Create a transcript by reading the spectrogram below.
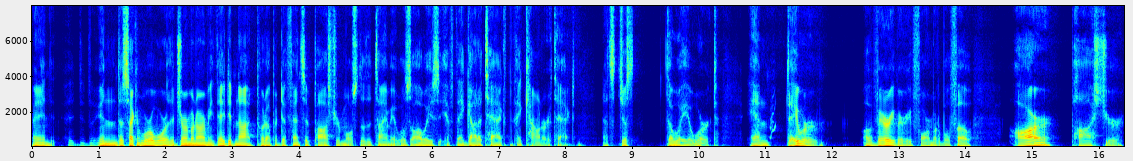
And in the Second World War, the German army, they did not put up a defensive posture most of the time. It was always, if they got attacked, they counterattacked. That's just the way it worked. And they were a very, very formidable foe. Our posture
